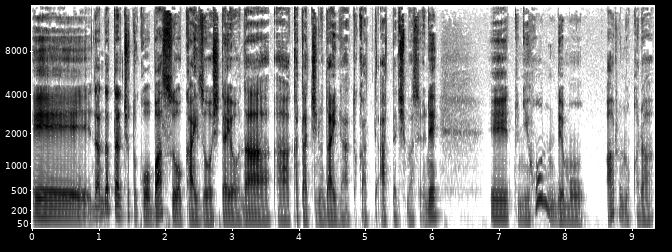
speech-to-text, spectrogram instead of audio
えー、なんだったらちょっとこうバスを改造したようなあ形のダイナーとかってあったりしますよね。えっ、と、日本でもあるのかな？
